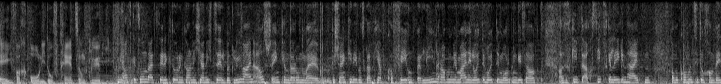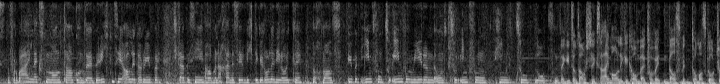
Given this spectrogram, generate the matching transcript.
einfach ohne Duftkerzen und Glühwein. Ja, als Gesundheitsdirektorin kann ich ja nicht selber Glühwein ausschenken, darum äh, beschränken wir uns, glaube ich, auf Kaffee und Berliner, haben mir meine Leute heute Morgen gesagt. Also es gibt auch Sitzgelegenheiten Gelegenheiten. Aber kommen Sie doch am besten vorbei nächsten Montag und äh, berichten Sie alle darüber. Ich glaube, Sie haben auch eine sehr wichtige Rolle, die Leute nochmals über die Impfung zu informieren und zur Impfung hin zu lotsen. Dann gibt es am Samstag das einmalige Comeback von Wetten das mit Thomas Gottschalk,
